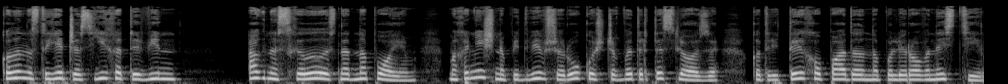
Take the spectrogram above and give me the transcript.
коли настає час їхати, він. Агнес схилилась над напоєм, механічно підвівши руку, щоб витерти сльози, котрі тихо падали на полірований стіл.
